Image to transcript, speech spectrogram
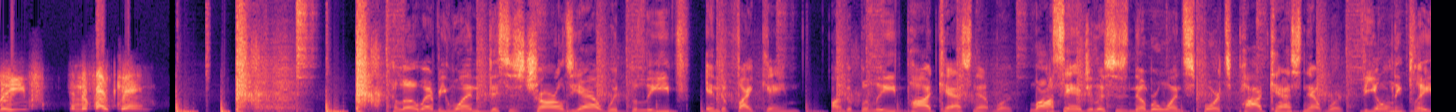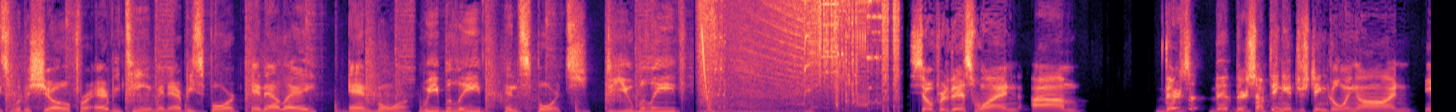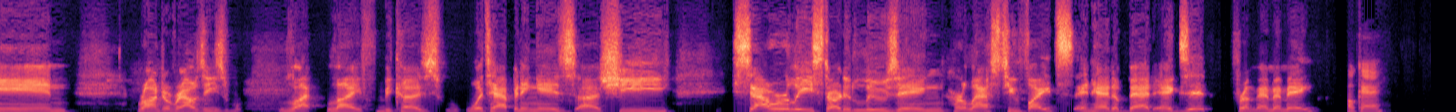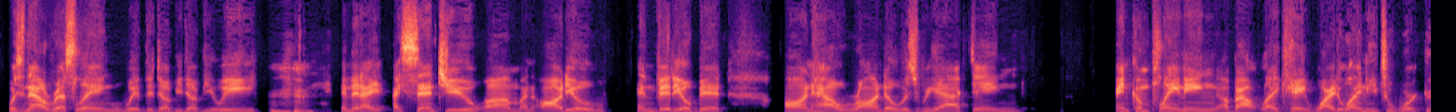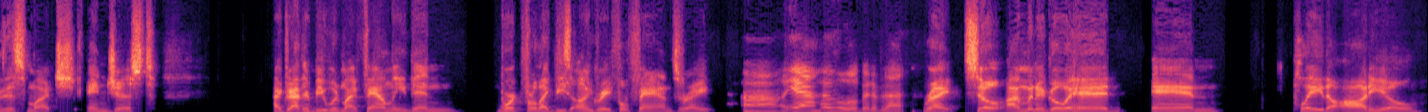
believe in the fight game. Hello, everyone. This is Charles Yao with Believe in the Fight Game on the Believe Podcast Network, Los Angeles' number one sports podcast network, the only place with a show for every team and every sport in LA and more. We believe in sports. Do you believe? So for this one, um, there's there's something interesting going on in Ronda Rousey's life because what's happening is uh, she sourly started losing her last two fights and had a bad exit from MMA. Okay. Was now wrestling with the WWE. Mm-hmm. And then I, I sent you um, an audio and video bit on how Ronda was reacting and complaining about, like, hey, why do I need to work this much and just I'd rather be with my family than work for like these ungrateful fans, right? Uh, yeah, there's a little bit of that. Right. So I'm going to go ahead and play the audio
